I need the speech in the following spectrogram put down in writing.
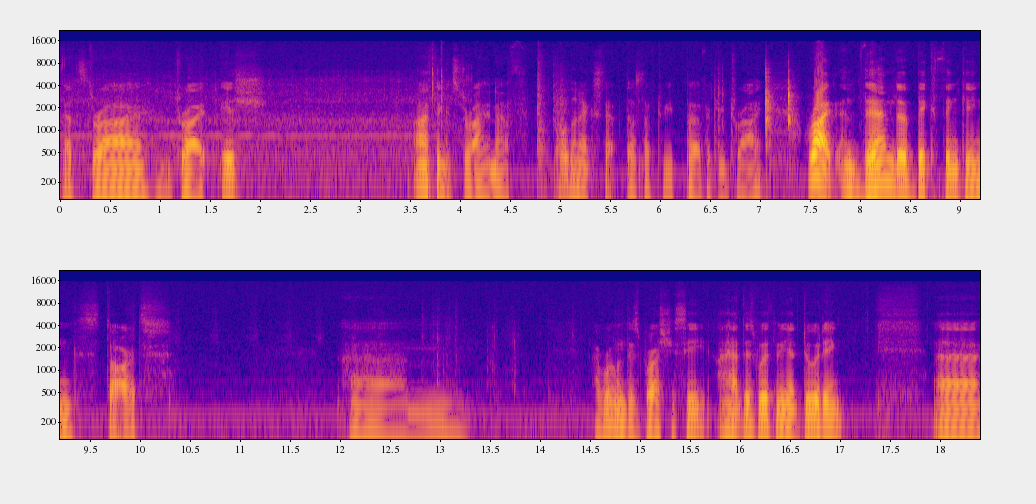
That's dry, dry-ish. I think it's dry enough. For the next step, doesn't have to be perfectly dry. Right, and then the big thinking starts. Um, I ruined this brush, you see. I had this with me at Dooding, uh,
